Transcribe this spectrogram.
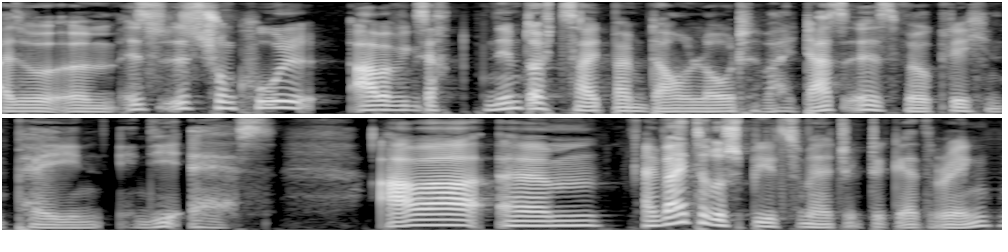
Also ähm, es ist schon cool, aber wie gesagt, nehmt euch Zeit beim Download, weil das ist wirklich ein Pain in the Ass. Aber ähm, ein weiteres Spiel zu Magic the Gathering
